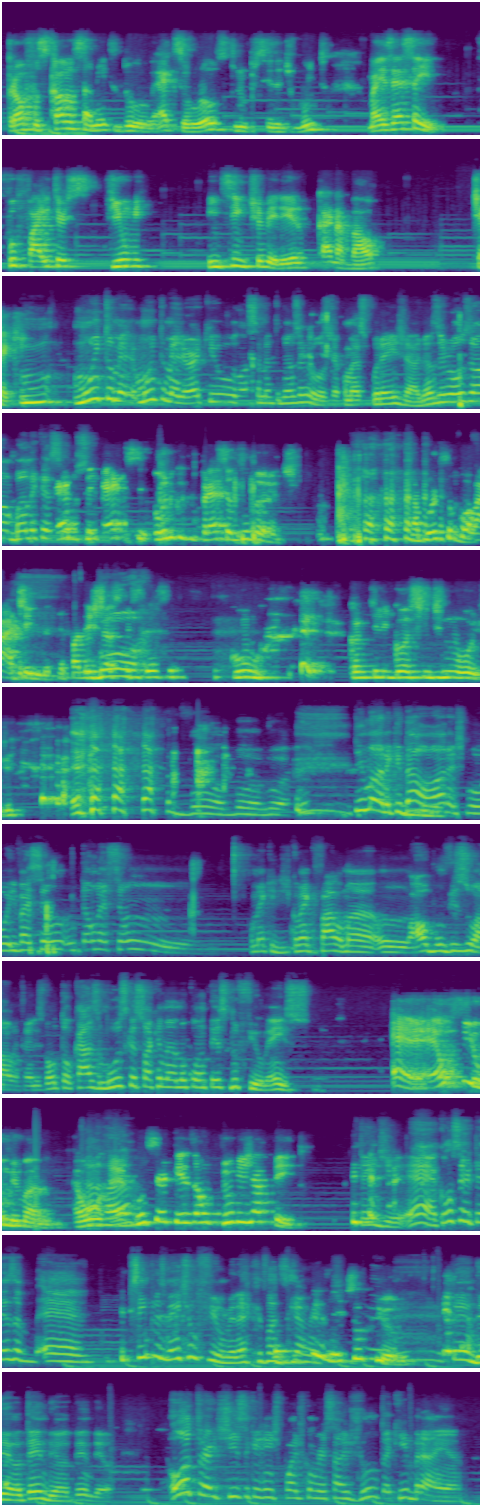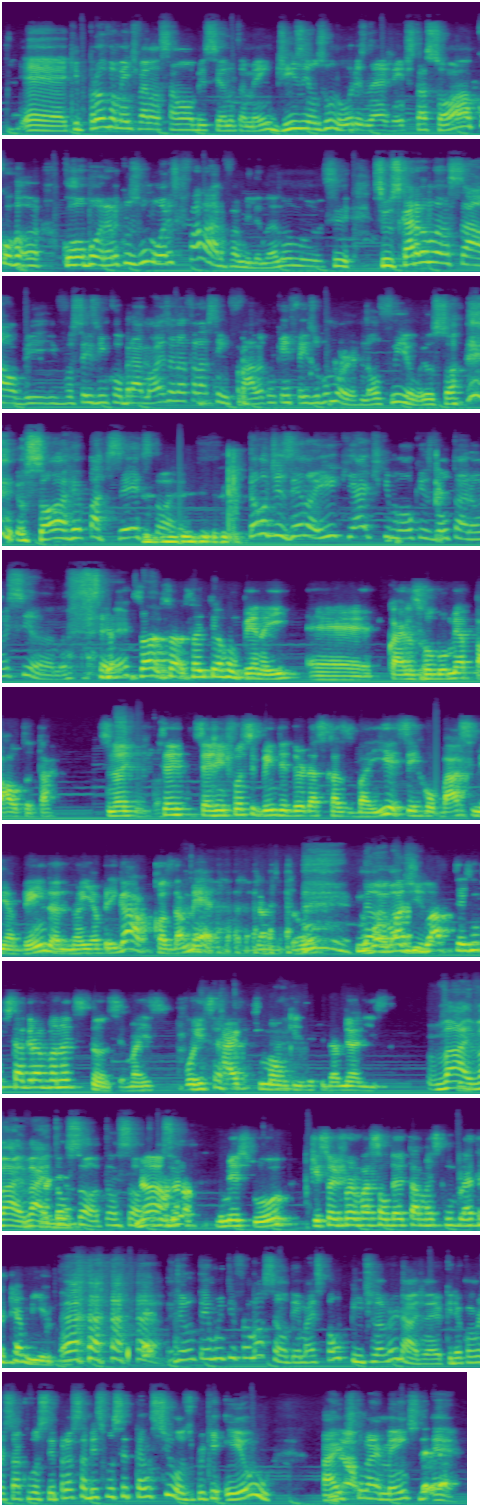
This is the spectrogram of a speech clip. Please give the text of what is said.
Para ofuscar o lançamento do Axel Rose, que não precisa de muito. Mas essa aí, Foo Fighters, filme, 25 de fevereiro, carnaval. Check-in. Muito, me muito melhor que o lançamento do Guns N' Roses. Já começa por aí já. Guns N' Roses é uma banda que assim, eu X, sei. X, o único que presta é o desodorante. Sabor de chocolate ainda, que é pra deixar Boa. as pessoas com, com aquele gostinho de nojo. boa, boa, boa. E, mano, que da hora, tipo, e vai ser um. Então vai ser um. Como é que, como é que fala? Uma, um álbum visual. Então, eles vão tocar as músicas, só que na- no contexto do filme, é isso? É, é um filme, mano. É um, Aham. é, com certeza é um filme já feito. Entendi. É, com certeza é simplesmente um filme, né? Basicamente. Simplesmente um filme. Entendeu, entendeu, entendeu. Outro artista que a gente pode conversar junto aqui, Brian, é, que provavelmente vai lançar um álbum esse ano também, dizem os rumores, né? A gente tá só corro- corroborando com os rumores que falaram, família. Né? Não- não- se, se os caras não lançar álbum e vocês virem cobrar nós, aí vai falar assim: fala com quem fez o rumor. Não fui eu, eu só, eu só repassei a história. Estão dizendo aí que Arctic Monkeys voltarão esse ano, certo? Só, só, só interrompendo aí, é, o Carlos roubou minha pauta, tá? Se, nós, se, se a gente fosse vendedor das Casas Bahia, se roubasse minha venda, não ia brigar por causa da meta, tá? Então, Não, eu vou imagina. porque a gente tá gravando à distância, mas vou riscar Arctic Monkeys aqui da minha lista. Vai, vai, vai. Então só, então só. Não, Você não, começou, porque sua informação deve estar mais completa que a minha. eu não tenho muita informação, tem mais palpite, na verdade, né? Eu queria conversar com você para saber se você tá ansioso, porque eu, particularmente, é.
